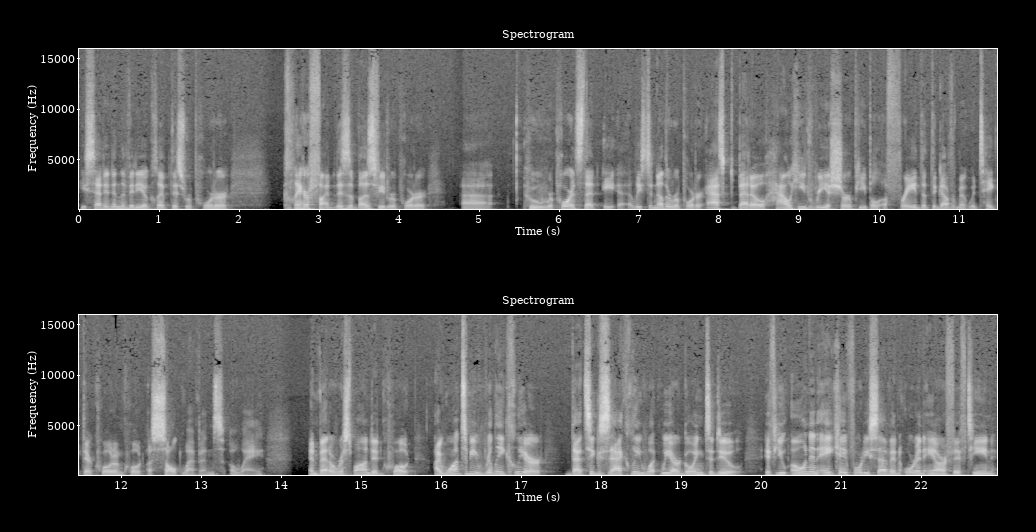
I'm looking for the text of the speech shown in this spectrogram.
He said it in the video clip. This reporter clarified. This is a BuzzFeed reporter. Uh, who reports that a, at least another reporter asked Beto how he'd reassure people afraid that the government would take their quote unquote assault weapons away. And Beto responded, quote, I want to be really clear. That's exactly what we are going to do. If you own an AK 47 or an AR 15,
